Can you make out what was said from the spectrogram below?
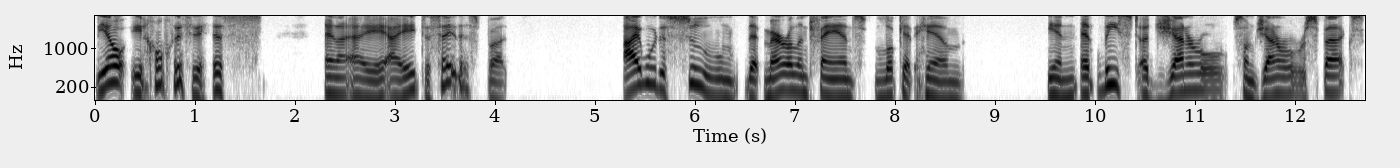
You know, you know what it is, and I I hate to say this, but I would assume that Maryland fans look at him in at least a general, some general respects,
